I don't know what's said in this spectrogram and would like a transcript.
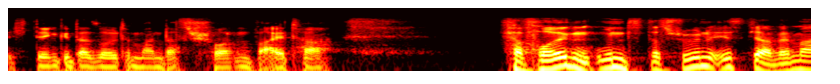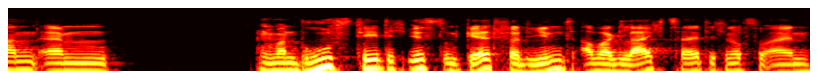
ich denke, da sollte man das schon weiter verfolgen. Und das Schöne ist ja, wenn man ähm, wenn man berufstätig ist und Geld verdient, aber gleichzeitig noch so ein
